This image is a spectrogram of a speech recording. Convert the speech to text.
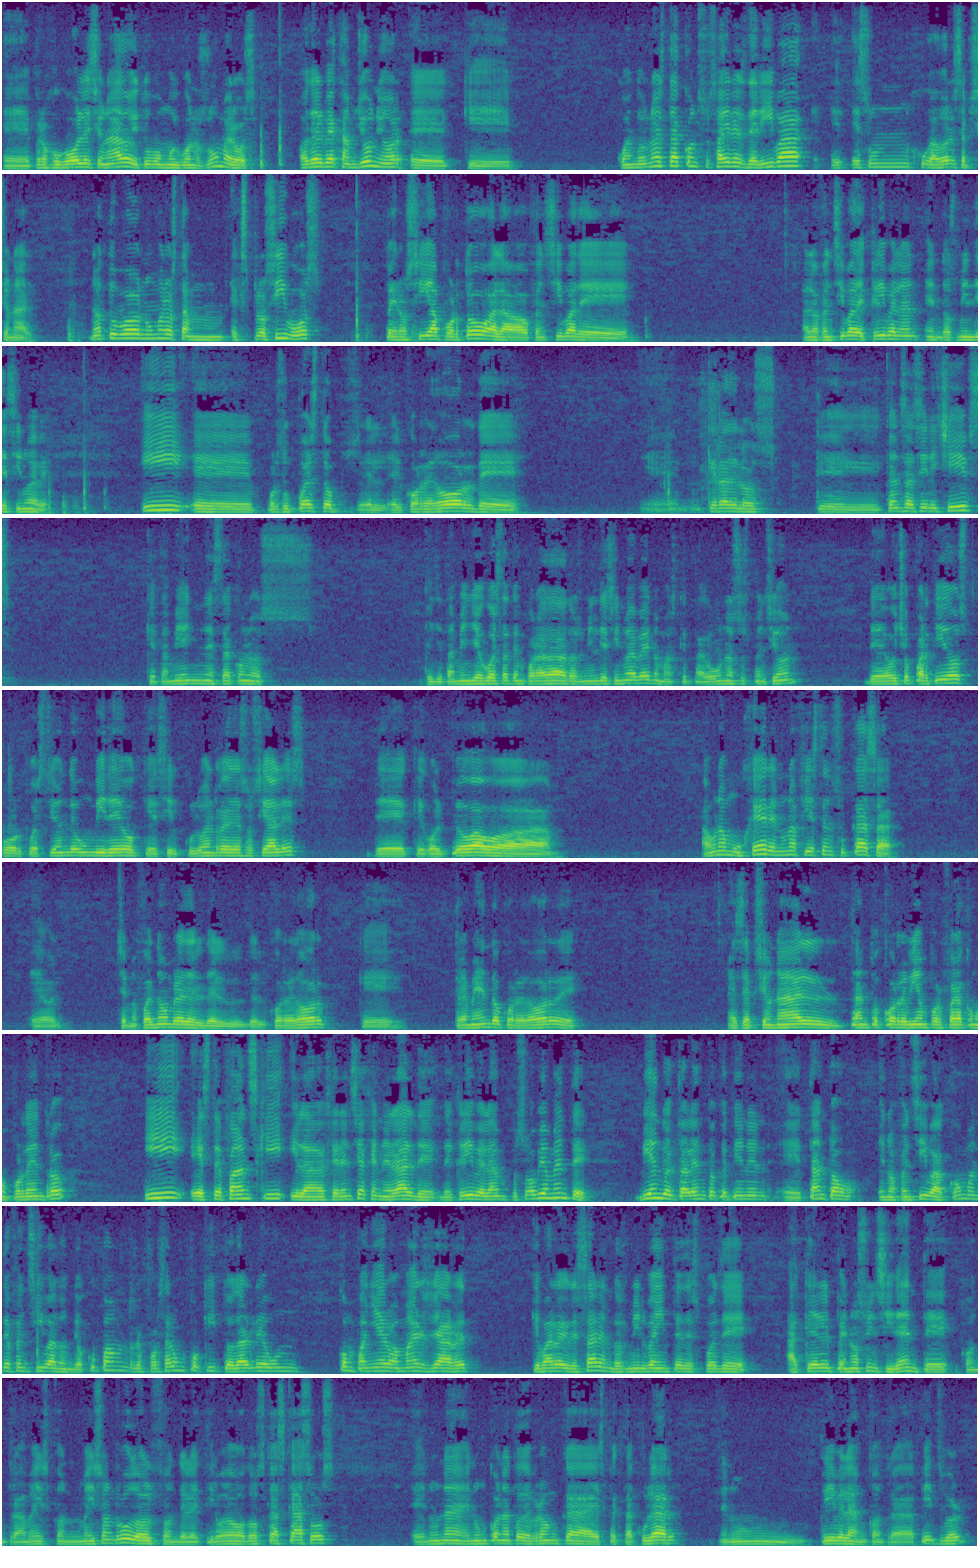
eh, pero jugó lesionado y tuvo muy buenos números. Odell Beckham Jr., eh, que cuando no está con sus aires deriva, es un jugador excepcional. No tuvo números tan explosivos, pero sí aportó a la ofensiva de a la ofensiva de Cleveland en 2019. Y eh, por supuesto, pues, el, corredor de eh, que era de los Kansas City Chiefs, que también está con los que también llegó esta temporada 2019, nomás que pagó una suspensión de ocho partidos por cuestión de un video que circuló en redes sociales de que golpeó a, a una mujer en una fiesta en su casa. Eh, se me fue el nombre del, del, corredor, que tremendo corredor, de, excepcional, tanto corre bien por fuera como por dentro. Y Stefanski y la gerencia general de, Cleveland, pues obviamente, viendo el talento que tienen eh, tanto en ofensiva como en defensiva, donde ocupan reforzar un poquito, darle un compañero a Miles Jarrett, que va a regresar en 2020 después de aquel penoso incidente contra con Mason Rudolph, donde le tiró dos cascazos en, una, en un conato de bronca espectacular, en un Cleveland contra Pittsburgh.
